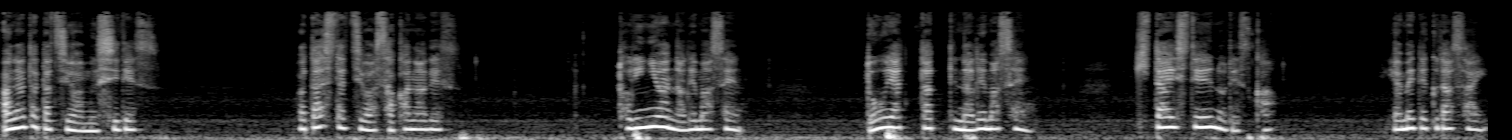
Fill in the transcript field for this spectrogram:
あなたたちは虫です。私たちは魚です。鳥にはなれません。どうやったってなれません。期待しているのですか？やめてください。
